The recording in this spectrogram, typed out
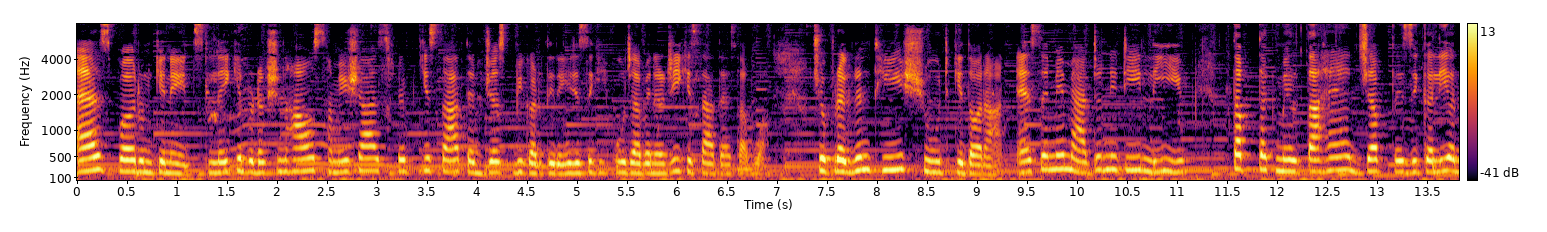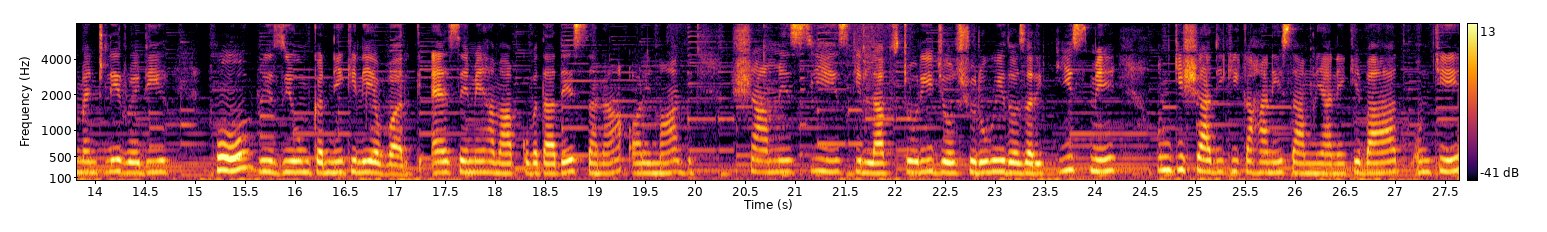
एज पर उनके नीड्स लेकिन प्रोडक्शन हाउस हमेशा स्क्रिप्ट के साथ एडजस्ट भी करती रही, जैसे कि पूजा बनर्जी के साथ ऐसा हुआ। जो प्रेग्नेंट थी शूट के दौरान। ऐसे में मैटर्निटी लीव तब तक मिलता है जब फिजिकली और मेंटली रेडी हो रिज्यूम करने के लिए वर्क ऐसे में हम आपको बता दें, सना और इमाद शामी सीज की लव स्टोरी जो शुरू हुई 2021 में, उनकी शादी की कहानी सामने आने के बाद, उनकी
